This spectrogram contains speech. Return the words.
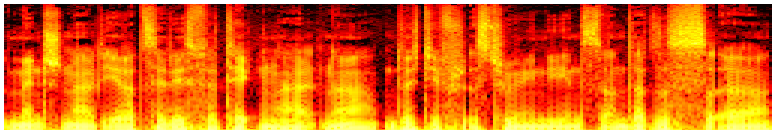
Menschen halt ihre CDs verticken halt, ne, durch die Streaming-Dienste. Und das ist äh,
